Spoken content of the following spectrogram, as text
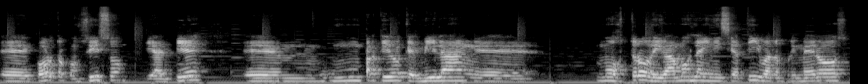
eh, corto, conciso y al pie. Eh, un partido que el Milan eh, mostró, digamos, la iniciativa en los primeros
